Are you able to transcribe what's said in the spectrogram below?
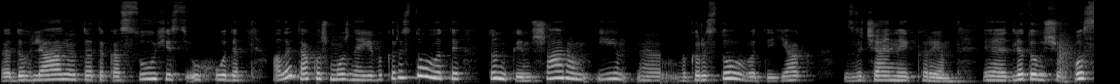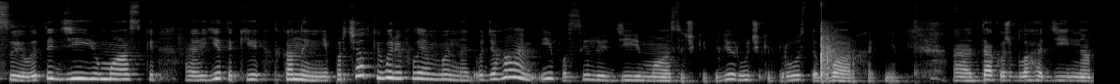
е, доглянута, така сухість уходить, але також можна її використовувати тонким шаром і е, використовувати як звичайний крем. Е, Для того, щоб посилити дію маски, е, є такі тканинні перчатки в Oriflame, ми одягаємо і посилюють дію масочки. Тоді ручки просто бархатні. Е, Також благодійна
